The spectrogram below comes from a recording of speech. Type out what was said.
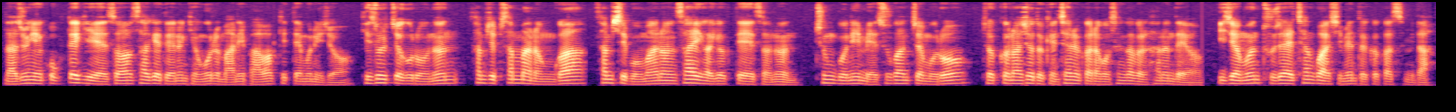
나중에 꼭대기에서 사게 되는 경우를 많이 봐왔기 때문이죠. 기술적으로는 33만원과 35만원 사이 가격대에서는 충분히 매수 관점으로 접근하셔도 괜찮을 거라고 생각을 하는데요. 이 점은 투자에 참고하시면 될 것 같습니다.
